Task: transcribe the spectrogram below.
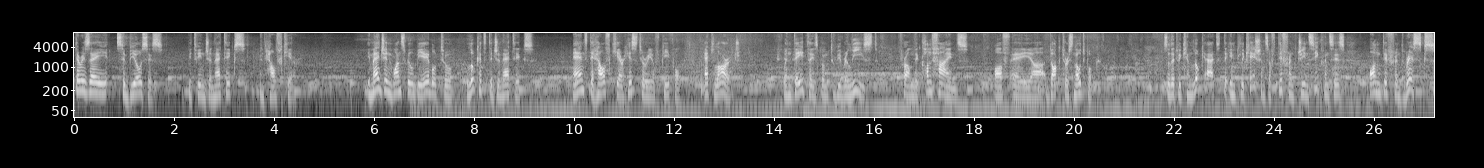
There is a symbiosis between genetics and healthcare. Imagine once we'll be able to look at the genetics and the healthcare history of people at large when data is going to be released from the confines of a uh, doctor's notebook so that we can look at the implications of different gene sequences on different risks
